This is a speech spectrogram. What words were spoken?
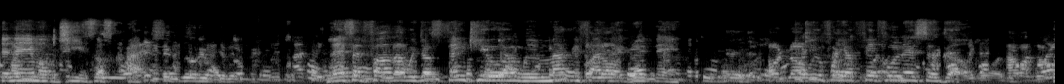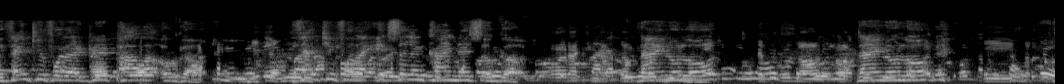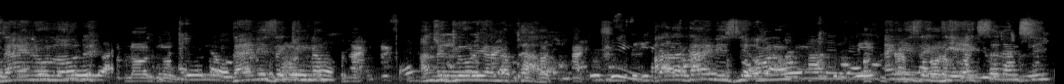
the name of Jesus Christ. you glory, we give you praise. Blessed Father, we just thank you and we magnify thy great name. Thank you for your faithfulness, O God. We thank you for thy great power, O God. Give you glory. Thank you for thy excellent kindness, O God. All that you have done for Thine, O. Lord, Oh, Lord, God. thine, O Lord, thine, O Lord, Lord, thine is the kingdom and the glory and the power. Father, thine is the honor, What thine we is the, the excellency,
